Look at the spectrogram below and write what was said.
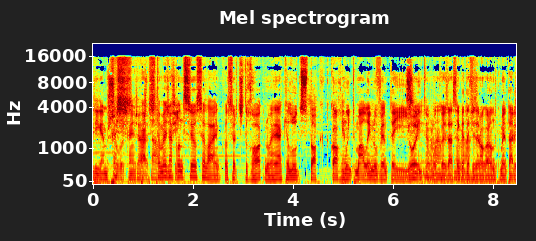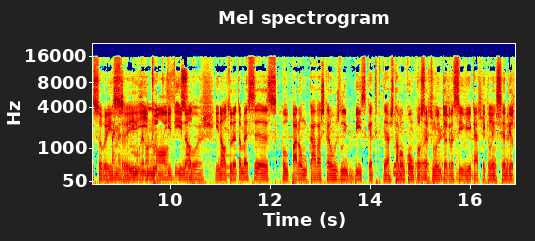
digamos, sobre quem já Pá, está. Isso também já Enfim, aconteceu, sei lá, em concertos de rock, não é? Aquele Woodstock que corre muito mal em 98, Sim, é uma verdade, coisa assim é que até fizeram agora um documentário sobre Bem, isso. mas e, e, tudo- e- e na, e na altura também se, se culparam um bocado, acho que eram os Limp Bizkit, que já estavam com um concerto Pois, muito pois, agressivo pois, e que acho que aquilo incendiou pois,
